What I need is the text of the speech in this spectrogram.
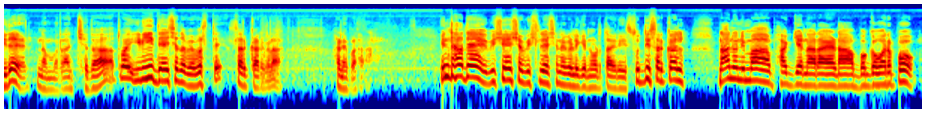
ಇದೇ ನಮ್ಮ ರಾಜ್ಯದ ಅಥವಾ ಇಡೀ ದೇಶದ ವ್ಯವಸ್ಥೆ, ಸರ್ಕಾರಗಳ ಹಣೆ ಬರ ಇಂತಹದೇ ವಿಶೇಷ ವಿಶ್ಲೇಷಣೆಗಳಿಗೆ ನೋಡ್ತಾ ಇರಿ ಸುದ್ದಿ ಸರ್ಕಲ್. ನಾನು ನಿಮ್ಮ ಭಾಗ್ಯ ನಾರಾಯಣ ಬೊಗ್ಗವರಪು.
